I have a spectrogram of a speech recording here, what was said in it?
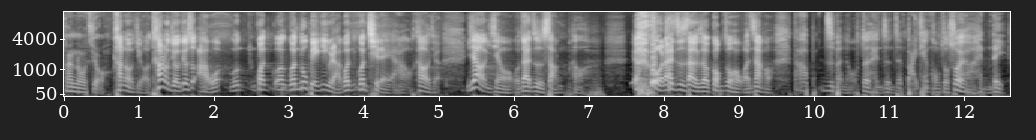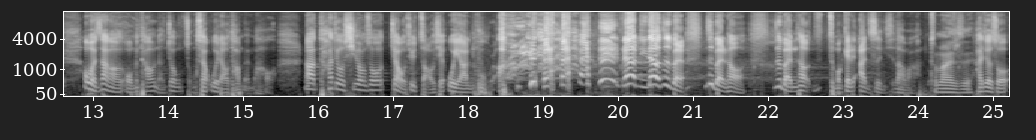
Kanojo。Kanojo。Kanojo 就说啊，我我我我我都别记啦，我我起来啊，Kanojo。你像以前哦，我在日商哈。我在日商的时候工作，晚上哈，大家日本哦都很认真，白天工作，所以很累。啊，晚上啊，我们台湾人就总是要慰劳他们嘛，哈。那他就希望说叫我去找一些慰安妇了。然后你知道日本，日本哈，日本哈怎么给你暗示，你知道吗？怎么暗示？他就说，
